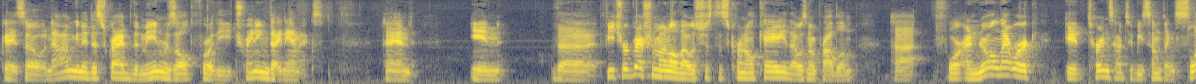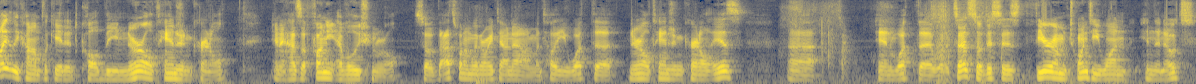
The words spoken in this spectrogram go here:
Okay, so now I'm going to describe the main result for the training dynamics. And in the feature regression model, that was just this kernel K, that was no problem. Uh, for a neural network, it turns out to be something slightly complicated called the neural tangent kernel, and it has a funny evolution rule. So that's what I'm going to write down now. I'm going to tell you what the neural tangent kernel is uh, and what the what it says. So this is theorem 21 in the notes.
